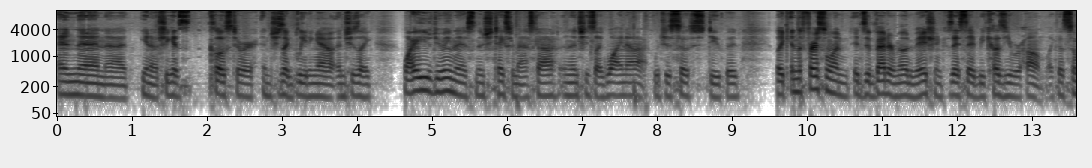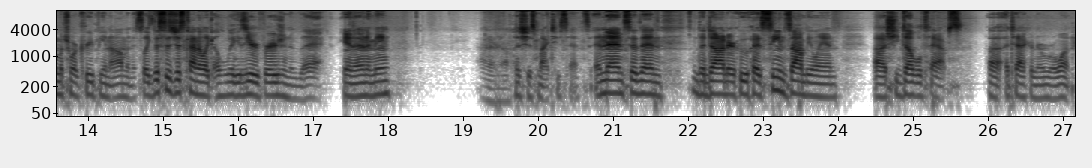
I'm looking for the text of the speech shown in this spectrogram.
and then uh, you know she gets close to her and she's like bleeding out, and she's like, "Why are you doing this?" And then she takes her mask off, and then she's like, "Why not?" Which is so stupid. Like in the first one, it's a better motivation because they say because you were home. Like that's so much more creepy and ominous. Like this is just kind of like a lazier version of that. You know what I mean? I don't know. That's just my two cents. And then so then the daughter who has seen Zombieland, uh, she double taps uh, attacker number one.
